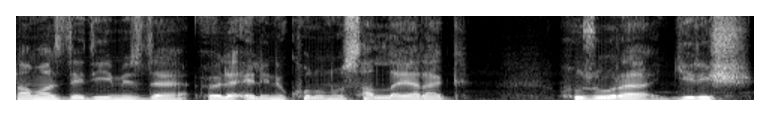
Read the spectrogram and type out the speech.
Namaz dediğimizde öyle elini kolunu sallayarak huzura giriş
